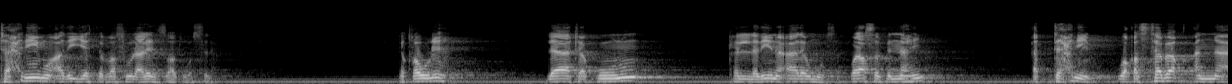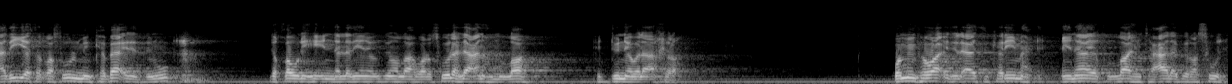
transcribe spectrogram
تحريم أذية الرسول عليه الصلاة والسلام. لقوله لا تكونوا كالذين آذوا موسى. والأصل في النهي التحريم. وقد سبق أن أذية الرسول من كبائر الذنوب لقوله إن الذين يؤذون الله ورسوله لعنهم الله في الدنيا والآخرة. ومن فوائد الآية الكريمة عناية الله تعالى برسوله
